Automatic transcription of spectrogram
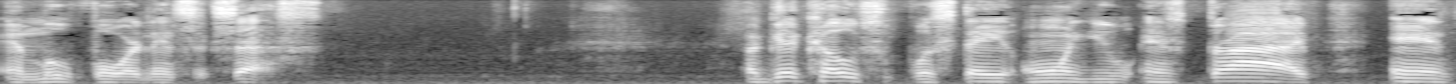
and move forward in success. A good coach will stay on you and strive and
